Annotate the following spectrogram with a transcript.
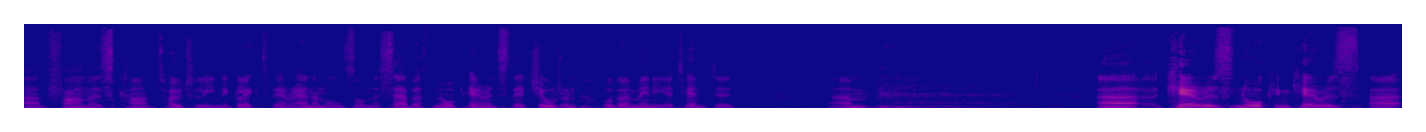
Uh, farmers can't totally neglect their animals on the Sabbath, nor parents their children, although many attempted. Um, uh, carers, nor can carers uh,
